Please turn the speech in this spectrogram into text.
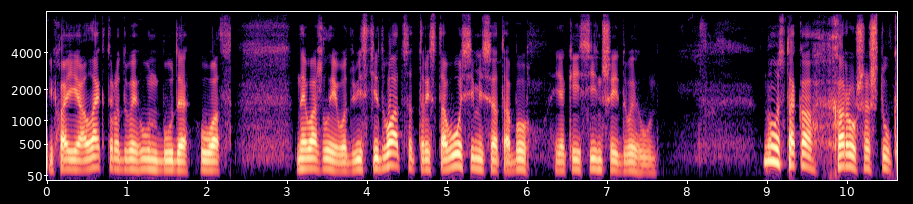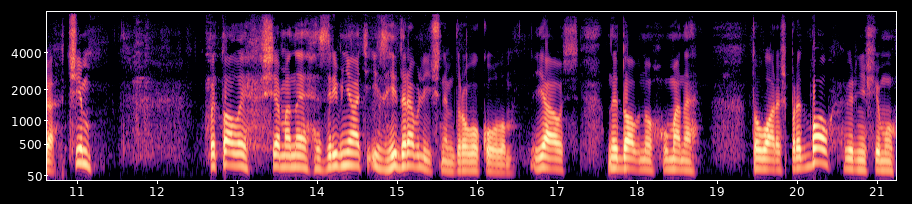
і хай і електродвигун буде у вас. Неважливо, 220, 380 або якийсь інший двигун. Ну, ось така хороша штука. Чим Питали ще мене зрівняти із гідравлічним дровоколом. Я ось недавно у мене товариш придбав, вірніше йому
